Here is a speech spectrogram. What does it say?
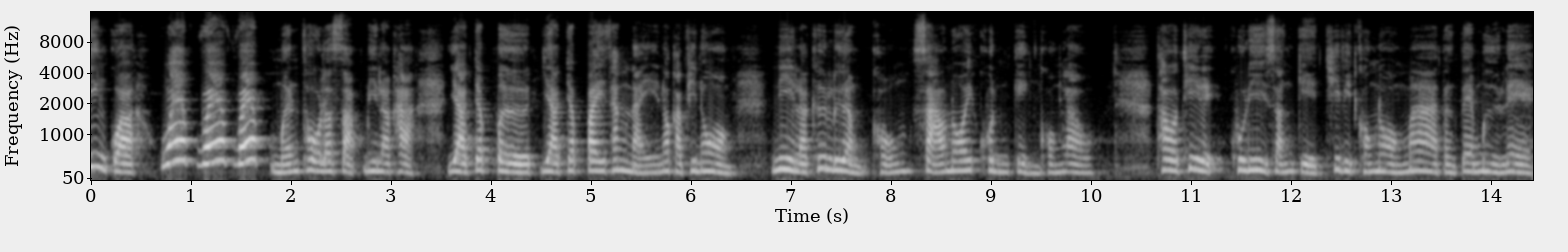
ยิ่งกว่า แวบแวบแวบเหมือนโทรศัพท์นี่แหละค่ะ อยากจะเปิดอยากจะไปทางไหนเนาะค่ะพี่น้อง นี่แหละคือเรื่องของสาวน้อยคนเก่งของเรา เท่าที่คุรี่สังเกตชีวิตของน้องมาตั้งแต่มือแรก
